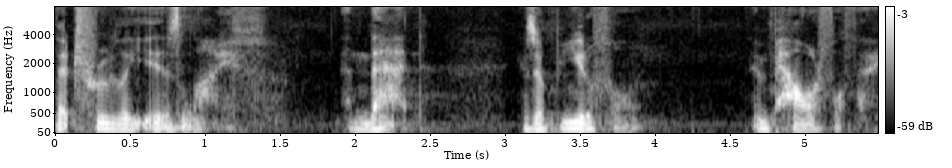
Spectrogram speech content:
that truly is life. And that is a beautiful and powerful thing.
